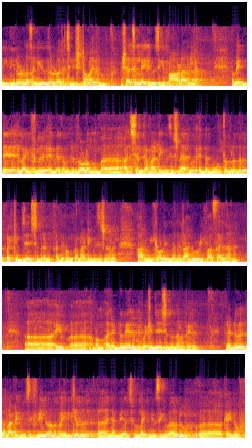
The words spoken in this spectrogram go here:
രീതിയിലുള്ള സംഗീതത്തിനോടും അച്ഛൻ ഇഷ്ടമായിരുന്നു. പക്ഷേ അച്ഛൻ ലൈറ്റ് മ്യൂസിക് പാടാറില്ല. അപ്പോൾ എന്റെ ലൈഫിൽ എന്നെ സംബന്ധിച്ചിടത്തോളം അച്ഛൻ കർണാട്ടിക് മ്യൂസീഷ്യനായിരുന്നു എന്റെ മൂത്ത ബ്രദർ വൈക്കം ജയചന്ദ്രൻ അദ്ദേഹം കർണാട്ടിക് മ്യൂസീഷ്യനാണ് ആർമി കോളേജിൽ നിന്ന് തന്നെ റാങ്ക് കൂടി പാസ്സായതാണ് അപ്പം രണ്ടുപേരും വൈക്കം ജയചന്ദ്രൻ എന്നാണ് പേര്. രണ്ടുപേരും കർണാട്ടിക് മ്യൂസിക് ഫീൽഡിൽ വന്നപ്പോൾ എനിക്കത് ഞാൻ വിചാരിച്ചു ലൈറ്റ് മ്യൂസിക് വേറൊരു കൈൻഡ് ഓഫ്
